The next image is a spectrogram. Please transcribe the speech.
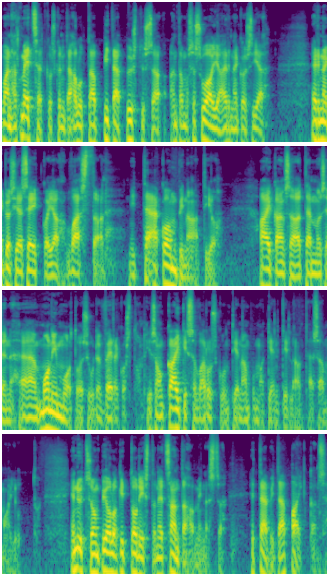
vanhat metsät, koska niitä halutaan pitää pystyssä antamassa suojaa erinäköisiä, erinäköisiä seikkoja vastaan. Niin tämä kombinaatio aikaansaa tämmöisen monimuotoisuuden verkoston, ja se on kaikissa varuskuntien ampumakentillä on tämä sama juttu. Ja nyt se on biologit todistaneet Santahaminassa, että tämä pitää paikkansa.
